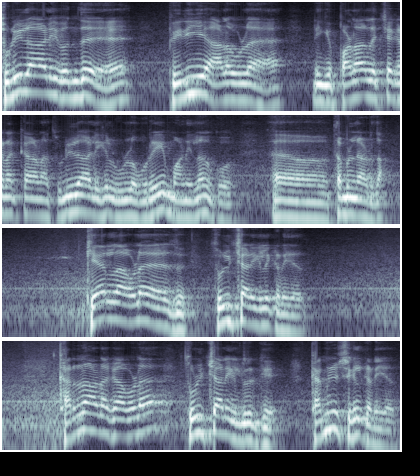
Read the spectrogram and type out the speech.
தொழிலாளி வந்து பெரிய அளவில் நீங்கள் பல லட்சக்கணக்கான தொழிலாளிகள் உள்ள ஒரே மாநிலம் தமிழ்நாடு தான். கேரளாவில் தொழிற்சாலைகளே கிடையாது. கர்நாடகாவில் தொழிற்சாலைகள் இருக்குது கம்யூனிஸ்டுகள் கிடையாது.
